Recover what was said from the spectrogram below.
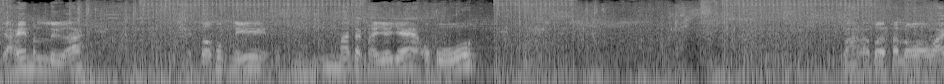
อย่าให้มันเหลือไอ ตัวพวกนี้มาจากไหนเยอะแยะ โอ้โหวางระเบิดสโลเอาไว้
